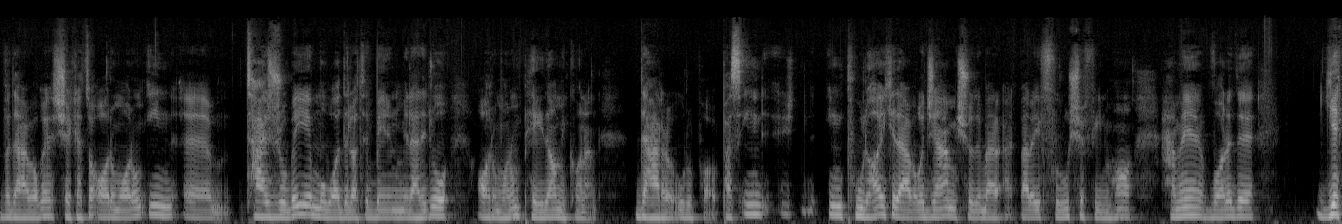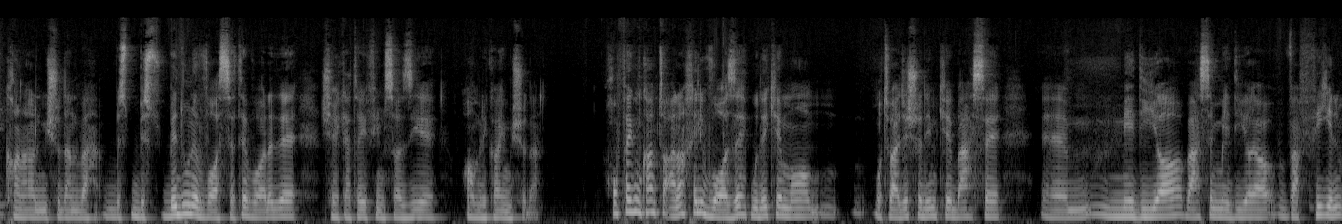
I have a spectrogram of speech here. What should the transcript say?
و در واقع شرکت ها آروم آروم این تجربه مبادلات بین المللی رو آروم آروم پیدا می‌کنن. در اروپا. پس این این پول هایی که در واقع جمع شده برای فروش فیلم ها همه وارد یک کانال می شدن و بدون واسطه وارد شرکت های فیلمسازی آمریکایی می شدن خب فکر می‌کنم تا الان خیلی واضح بوده که ما متوجه شدیم که بحث مدیا بحث مدیا و فیلم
